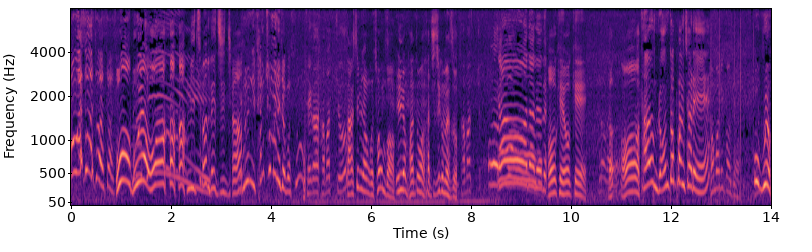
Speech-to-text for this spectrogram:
어 왔어 왔어 왔어 왔어. 와 뭐야 와 그렇지. 미쳤네 진짜 부르님 3초 만에 잡았어. 제가 잡았죠. 낚시를 잡은 거 처음 봐 1년 반 동안 같이 찍으면서 잡았죠. 야 어, 네, 네, 네. 오케이, 오케이. 너, 어, 다음 런터팡 차례. 더 멀리 꺼져. 오 뭐야?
